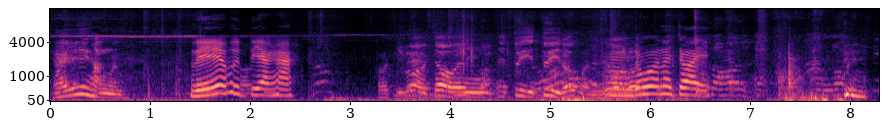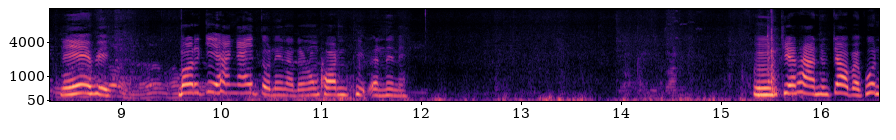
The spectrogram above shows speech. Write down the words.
ใช้หังมันเละพื้นเตียงค่ะเขาสิว่าเจ้าไอ้ไอ้ตุ้ยตุ้ยดอกบัดนี้อืมดูว่าน่าจอย นี่พี่บอตะกี้ห้างไงตัวนี้น่ะเดี๋ยวน้องพรทิพย์อันนี้นี่อืม เชี่ยทานจุ๊บเจ้าไปพุ่น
